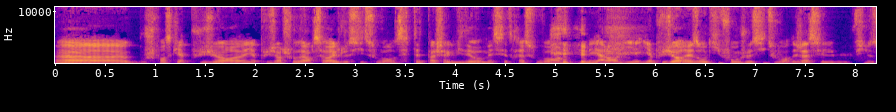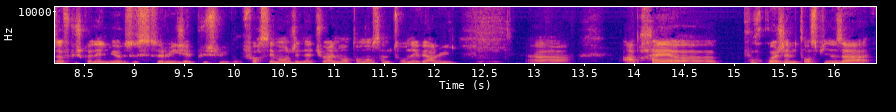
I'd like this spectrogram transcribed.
Euh, je pense qu'il y a plusieurs, euh, il y a plusieurs choses. Alors c'est vrai que je le cite souvent. C'est peut-être pas chaque vidéo, mais c'est très souvent. mais alors il y, a, plusieurs raisons qui font que je le cite souvent. Déjà, c'est le philosophe que je connais le mieux parce que c'est celui que j'ai le plus lu. Donc forcément, j'ai naturellement tendance à me tourner vers lui. Euh, après, pourquoi j'aime tant Spinoza?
